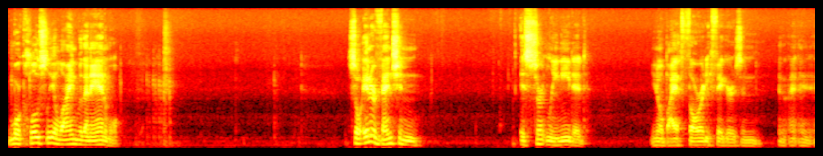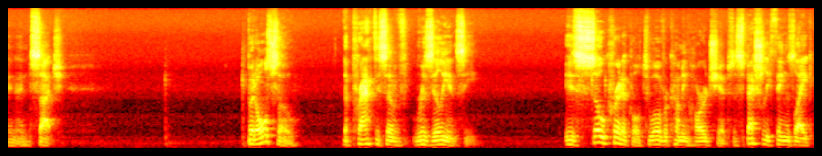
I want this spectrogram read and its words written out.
More closely aligned with an animal. So intervention is certainly needed, you know, by authority figures and and, and, and such. But also, the practice of resiliency is so critical to overcoming hardships, especially things like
